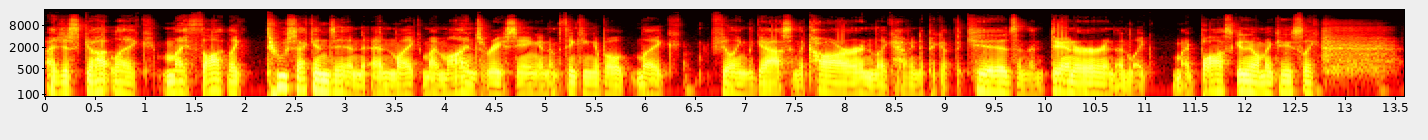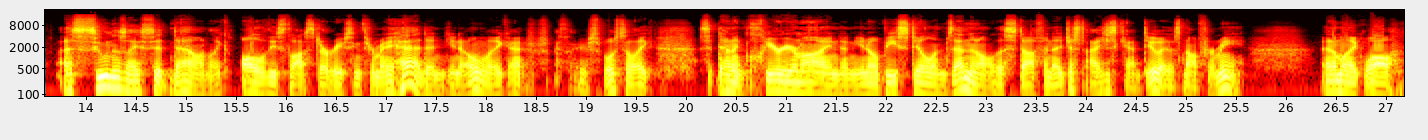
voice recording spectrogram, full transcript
I just got like my thought, like two seconds in, and like my mind's racing, and I'm thinking about like filling the gas in the car and like having to pick up the kids, and then dinner, and then like my boss getting on my case. Like, as soon as I sit down, like all of these thoughts start racing through my head. And, you know, like I, I, thought you're supposed to like sit down and clear your mind and, you know, be still and zen and all this stuff. And I just, I just can't do it. It's not for me. And I'm like, well,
